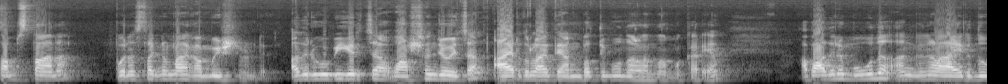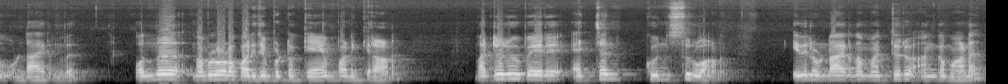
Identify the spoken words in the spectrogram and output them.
സംസ്ഥാന പുനഃസംഘടനാ കമ്മീഷൻ ഉണ്ട് അത് രൂപീകരിച്ച വർഷം ചോദിച്ചാൽ ആയിരത്തി തൊള്ളായിരത്തി അൻപത്തി മൂന്നാണെന്ന് നമുക്കറിയാം. അപ്പോൾ അതിൽ മൂന്ന് അംഗങ്ങളായിരുന്നു ഉണ്ടായിരുന്നത്. ഒന്ന് നമ്മളിവിടെ പരിചയപ്പെട്ടു കെ എം പണിക്കറാണ് മറ്റൊരു പേര് എച്ച് എൻ കുൻസ്രു ആണ്. ഇതിലുണ്ടായിരുന്ന മറ്റൊരു അംഗമാണ്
